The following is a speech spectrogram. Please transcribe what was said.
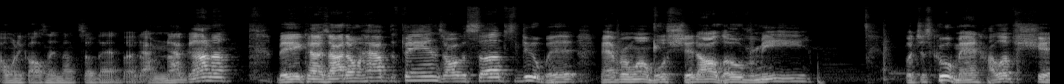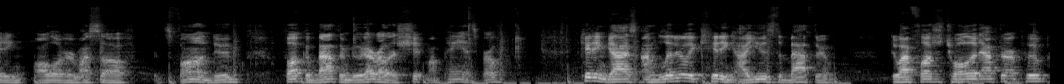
I want to call his name out so bad, but I'm not gonna because I don't have the fans or the subs to do it. Everyone will shit all over me. But just cool, man. I love shitting all over myself. It's fun, dude. Fuck a bathroom, dude. I'd rather shit my pants, bro. Kidding, guys. I'm literally kidding. I use the bathroom. Do I flush the toilet after I poop?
